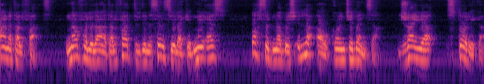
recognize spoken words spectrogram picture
Għana tal-Fatt. Nafu li l-Għana tal-Fatt f'din is-sensiela kien nieqes u ħsibna biex inlaqqgħu koinċidenza, ġrajja storika,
